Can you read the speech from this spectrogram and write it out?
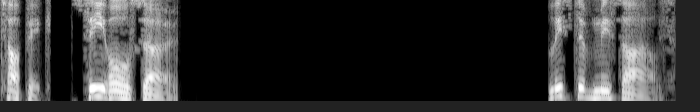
Topic See also List of missiles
